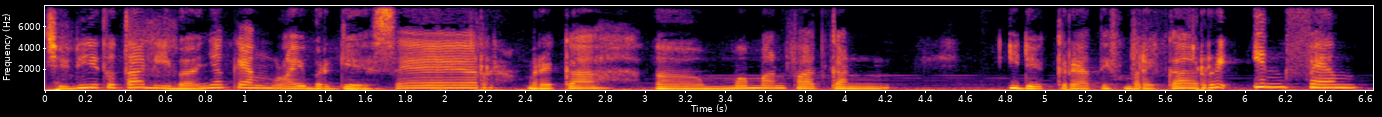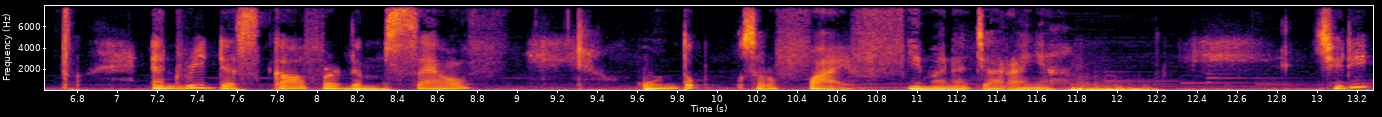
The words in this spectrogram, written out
Jadi itu tadi banyak yang mulai bergeser, mereka uh, memanfaatkan ide kreatif mereka, reinvent and rediscover themselves untuk survive. Gimana caranya? Jadi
